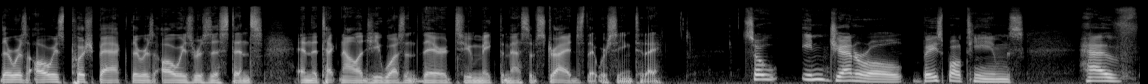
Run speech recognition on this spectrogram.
there was always pushback, there was always resistance, and the technology wasn't there to make the massive strides that we're seeing today. So, in general, baseball teams have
